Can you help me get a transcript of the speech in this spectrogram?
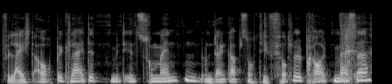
vielleicht auch begleitet mit Instrumenten. Und dann gab es noch die Viertelbrautmesse.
